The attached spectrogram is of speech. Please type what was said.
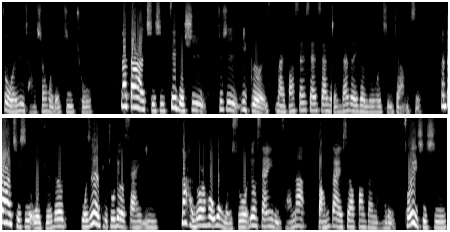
作为日常生活的支出。那当然，其实这个是就是一个买房三三三的简单的一个逻辑这样子。那当然，其实我觉得我真的提出六三一，那很多人会问我说，六三一理财，那房贷是要放在哪里？所以其实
